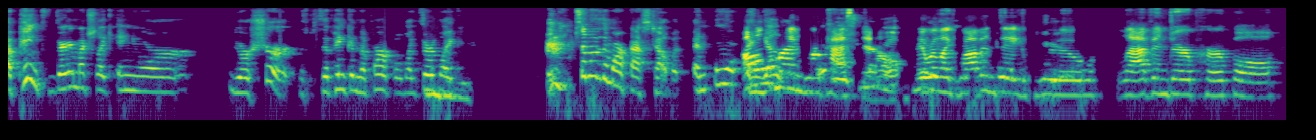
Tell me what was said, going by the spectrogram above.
a pink, very much like in your your shirt, the pink and the purple. Like they're like Mhm. some of them are pastel, but and or All of yellow. mine were That was really, pastel. They were like robin's egg blue, lavender, purple,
